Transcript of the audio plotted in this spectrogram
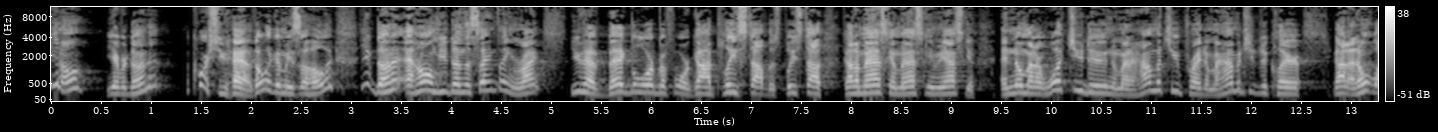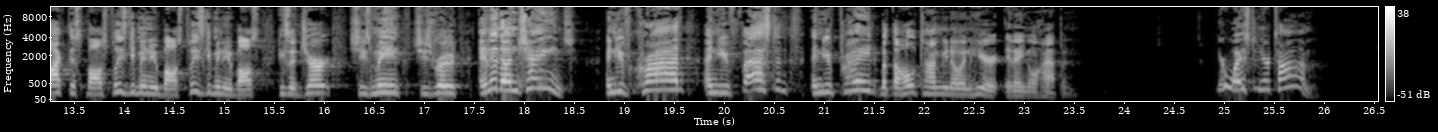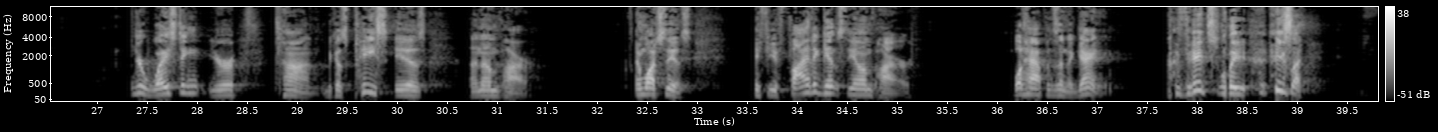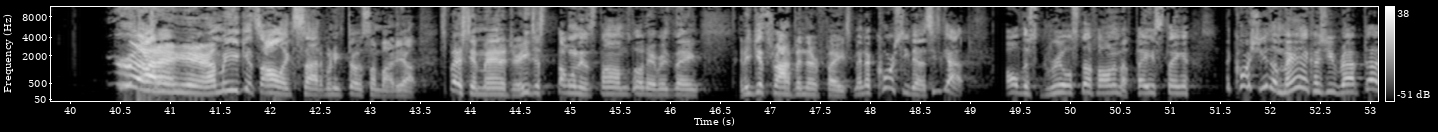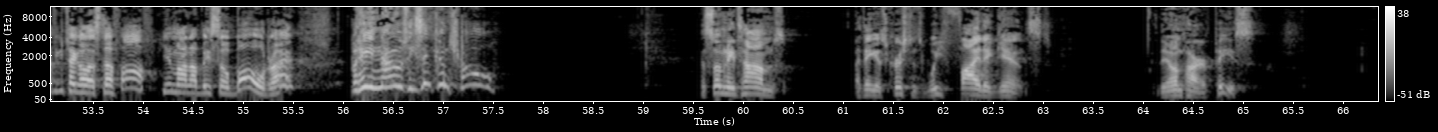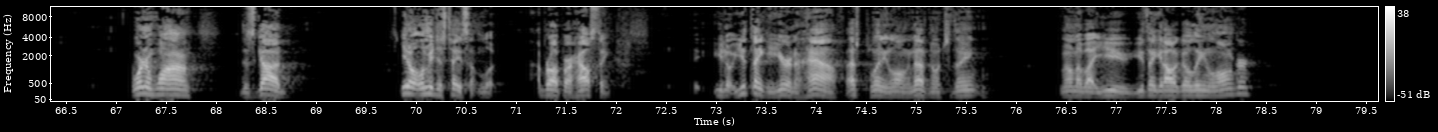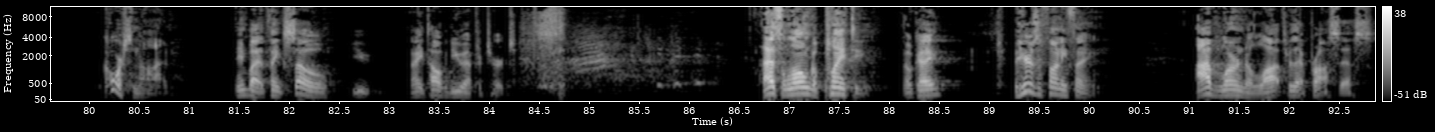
You know, you ever done it? Of course you have. Don't look at me so holy. You've done it. At home, you've done the same thing, right? You have begged the Lord before. God, please stop this. Please stop. God, I'm asking, I'm asking, I'm asking. And no matter what you do, no matter how much you pray, no matter how much you declare, God, I don't like this boss. Please give me a new boss. Please give me a new boss. He's a jerk. She's mean. She's rude. And it doesn't change and you've cried and you've fasted and you've prayed, but the whole time you know in here it ain't going to happen. You're wasting your time. You're wasting your time because peace is an umpire. And watch this. If you fight against the umpire, what happens in the game? Eventually, he's like, You're out of here. I mean, he gets all excited when he throws somebody out, especially a manager. He's just throwing his thumbs on everything. And he gets right up in their face, man. Of course he does. He's got all this grill stuff on him, a face thing. Of course, you're the man because you wrapped up. You take all that stuff off. You might not be so bold, right? But he knows he's in control. And so many times, I think as Christians, we fight against the umpire of peace. Wondering why does God, you know, let me just tell you something. Look, I brought up our house thing. You know, you think a year and a half, that's plenty long enough, don't you think? I don't know about you. You think it ought to go any longer? Of course not. Anybody that thinks so, you I ain't talking to you after church. That's long of plenty, okay? But here's the funny thing. I've learned a lot through that process.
